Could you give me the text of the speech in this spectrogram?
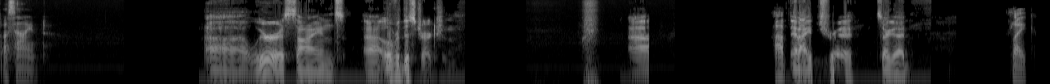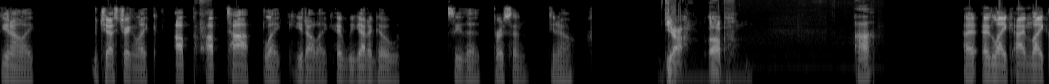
assigned? Uh, we're assigned uh, over this direction. Uh, Up, and up, I try. Sorry, go ahead. like you know, like gesturing like up, up top, like you know, like hey, we gotta go see the person. You know, Yeah, up. Uh, I, I like I'm like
